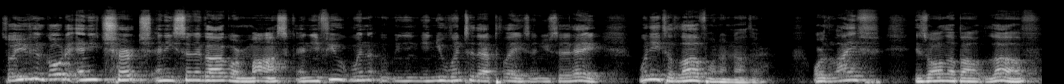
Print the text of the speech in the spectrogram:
So you can go to any church, any synagogue or mosque, and if you went and you went to that place and you said, "Hey, we need to love one another," or life is all about love,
